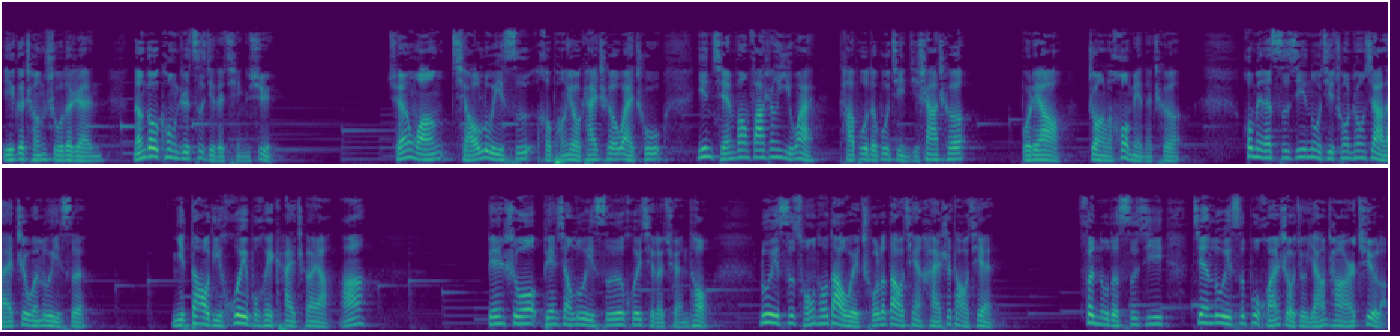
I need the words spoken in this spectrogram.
一个成熟的人能够控制自己的情绪。拳王乔·路易斯和朋友开车外出，因前方发生意外，他不得不紧急刹车，不料撞了后面的车。后面的司机怒气冲冲下来质问路易斯：“你到底会不会开车呀？”啊！边说边向路易斯挥起了拳头。路易斯从头到尾除了道歉还是道歉。愤怒的司机见路易斯不还手，就扬长而去了。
